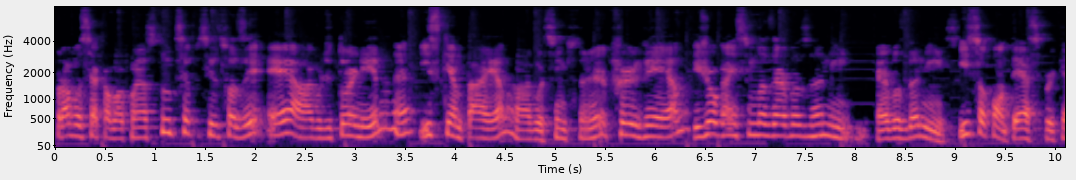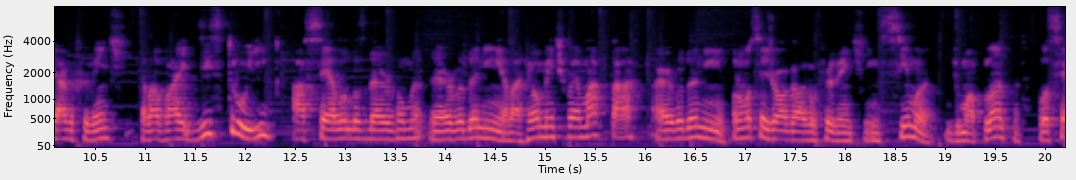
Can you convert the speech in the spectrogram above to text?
Para você acabar com elas, tudo que você precisa fazer é a água de torneira, né? Esquentar ela, a água simples de torneira, ferver ela e jogar em cima das ervas, daninhas, ervas daninhas. Isso acontece porque a água fervente ela vai destruir as células da erva, erva daninha. Ela realmente vai matar a erva daninha. Quando você joga água fervente em cima de uma planta, você,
